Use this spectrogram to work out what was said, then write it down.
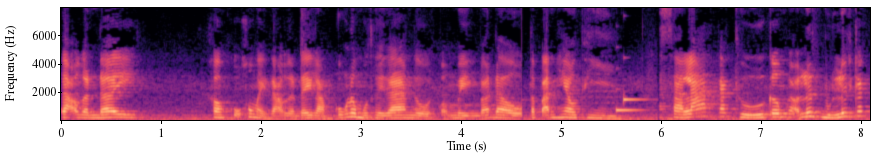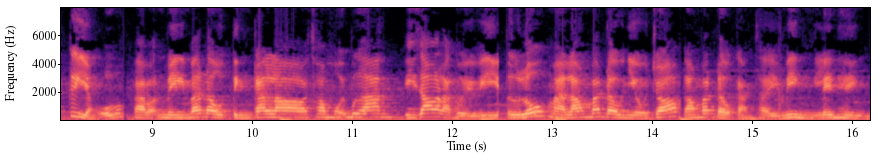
Dạo gần đây. Không, cũng không phải dạo gần đây làm cũng được một thời gian rồi. Bọn mình bắt đầu tập ăn heo thì salad, các thứ, cơm gạo lứt, bún lứt các kiểu. Và bọn mình bắt đầu tính calo cho mỗi bữa ăn. Lý do là bởi vì từ lúc mà long bắt đầu nhiều job, long bắt đầu cảm thấy mình lên hình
